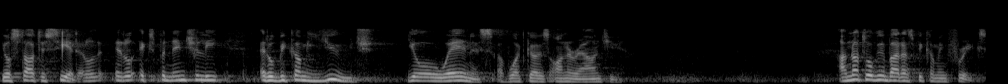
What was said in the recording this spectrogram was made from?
you'll start to see it. It'll, it'll exponentially, it'll become huge, your awareness of what goes on around you. I'm not talking about us becoming freaks.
